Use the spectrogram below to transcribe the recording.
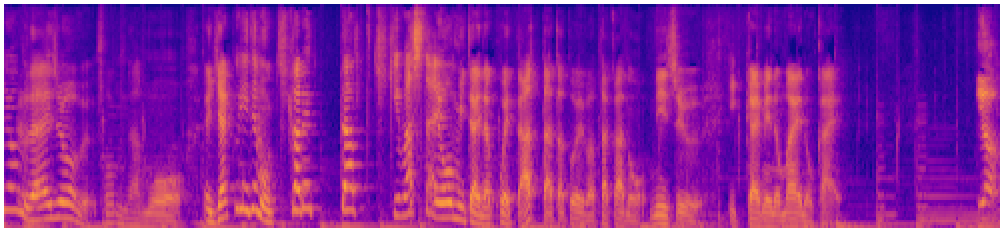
丈夫大丈夫。そんなもう。え逆にでも聞かれた聞きましたよみたいな声ってあった？例えばタカの21回目の前の回。いや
